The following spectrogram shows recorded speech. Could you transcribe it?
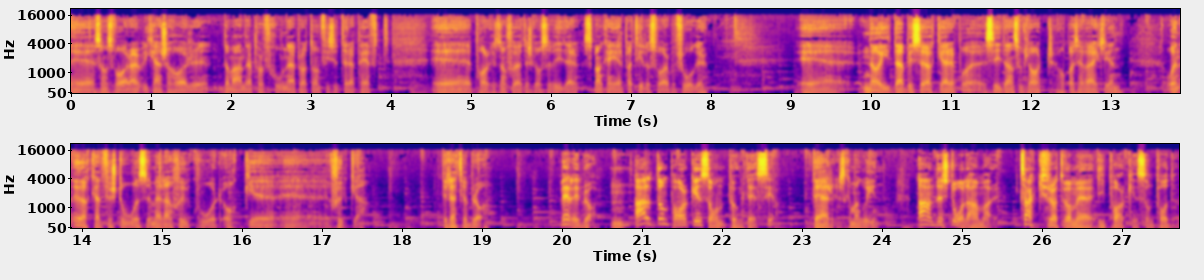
eh, som svarar. Vi kanske har eh, de andra professionerna, jag pratar om fysioterapeut, eh, Parkinsonsköterska och så vidare, så man kan hjälpa till att svara på frågor. Eh, nöjda besökare på sidan såklart, hoppas jag verkligen. Och en ökad förståelse mellan sjukvård och eh, eh sjuka. Det lät väl bra? Väldigt bra. Mm. Allt om Parkinson.se. Där ska man gå in. Anders Stålehammar, tack för att du var med i Parkinson-podden.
